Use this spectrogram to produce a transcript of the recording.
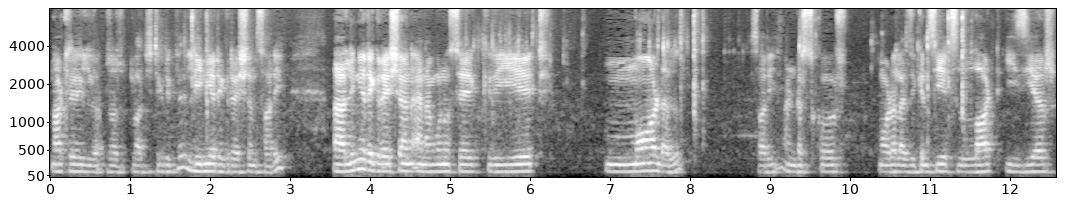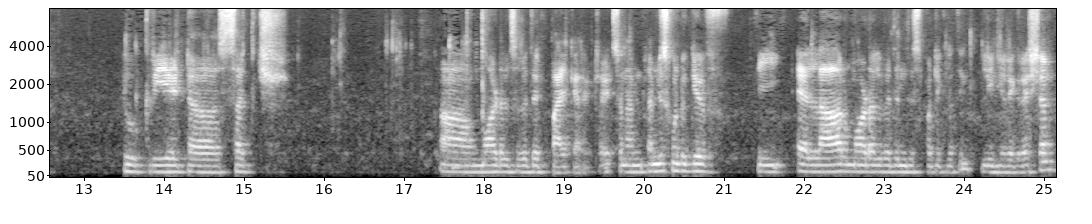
not really logistic regression, linear regression, sorry. Uh, linear regression, and I'm going to say create model, sorry, underscore model. As you can see, it's a lot easier to create uh, such uh, models within PyCaret, right? So I'm, I'm just going to give the LR model within this particular thing, linear regression,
